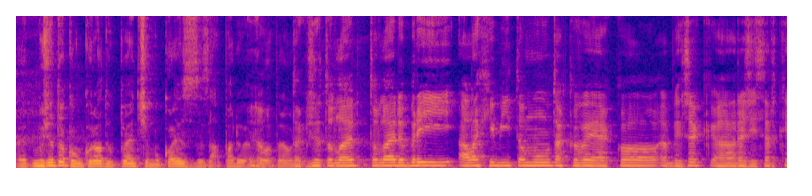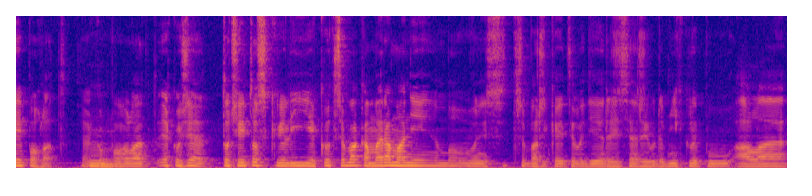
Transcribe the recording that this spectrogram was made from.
to, je, může to konkurovat úplně čemukoliv ze západu, jako Jo, opravdu. takže tohle, je- tohle je dobrý, ale chybí tomu takový jako, bych řekl, eh, režisérský pohled. Jako Hmm. pohled, jakože točí to skvělý, jako třeba kameramani, nebo oni si třeba říkají ty lidi režiséři hudebních klipů, ale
